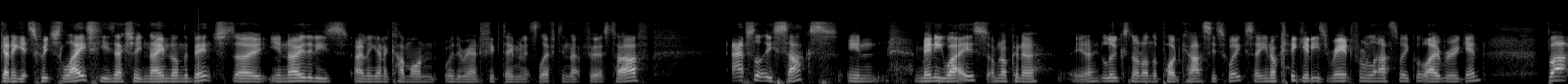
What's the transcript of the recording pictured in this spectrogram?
going to get switched late. He's actually named on the bench, so you know that he's only going to come on with around 15 minutes left in that first half. Absolutely sucks in many ways. I'm not going to, you know, Luke's not on the podcast this week, so you're not going to get his rant from last week all over again. But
